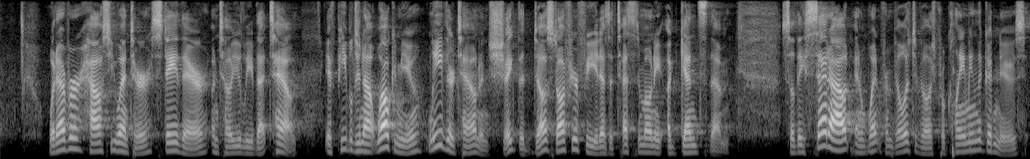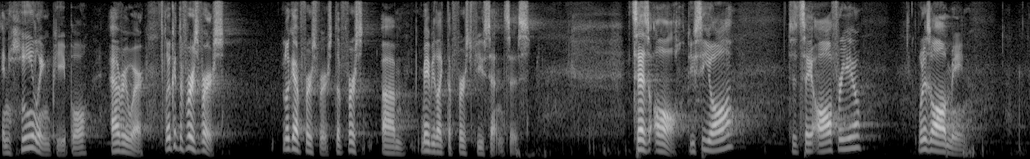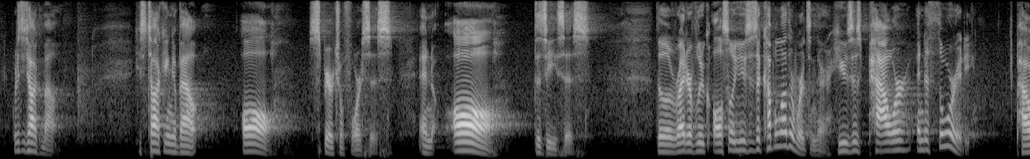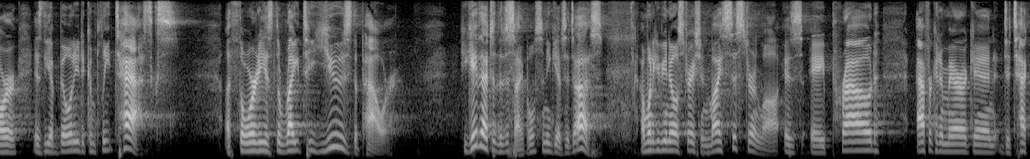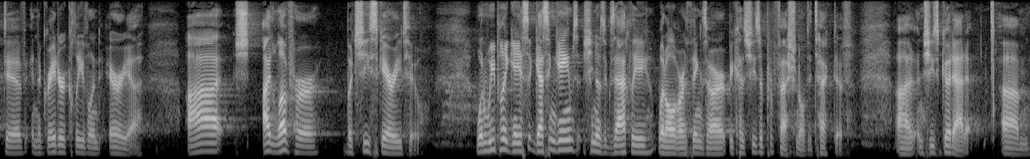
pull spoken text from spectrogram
Whatever house you enter, stay there until you leave that town. If people do not welcome you, leave their town and shake the dust off your feet as a testimony against them. So they set out and went from village to village, proclaiming the good news and healing people everywhere. Look at the first verse. Look at first verse. The first, um, maybe like the first few sentences. It says all. Do you see all? Does it say all for you? What does all mean? What is he talking about? He's talking about all spiritual forces and all diseases. The writer of Luke also uses a couple other words in there. He uses power and authority. Power is the ability to complete tasks, authority is the right to use the power. He gave that to the disciples, and he gives it to us. I want to give you an illustration. My sister in law is a proud African American detective in the greater Cleveland area. Uh, I love her, but she's scary too. When we play guess- guessing games, she knows exactly what all of our things are because she's a professional detective uh, and she's good at it. Um,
